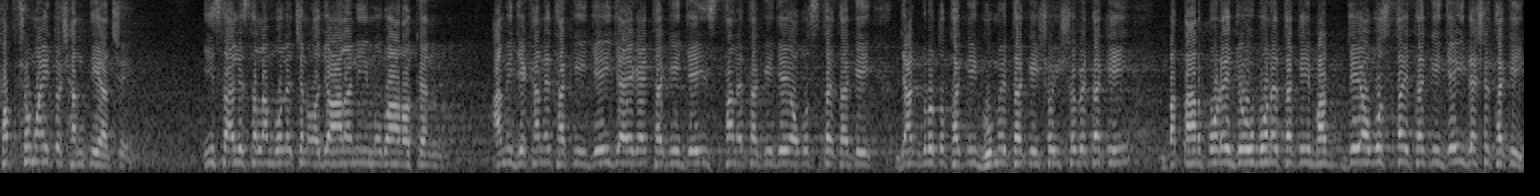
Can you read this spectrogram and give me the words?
সবসময় তো শান্তি আছে। ঈসা আলি সাল্লাম বলেছেন অজা আলানি মুবারকেন। আমি যেখানে থাকি, যেই জায়গায় থাকি, যেই স্থানে থাকি, যেই অবস্থায় থাকি, জাগ্রত থাকি, ঘুমে থাকি, শৈশবে থাকি, বা তারপরে যৌবনে থাকি, বা যে অবস্থায় থাকি, যেই দেশে থাকি,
